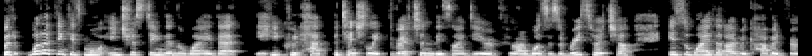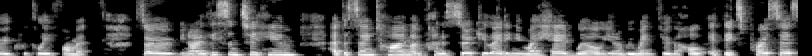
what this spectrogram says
But what I think is more interesting than the way that he could have potentially threatened this idea of who I was as a researcher is the way that I recovered very quickly from it. So, you know, I listened to him. At the same time, I'm kind of circulating in my head, well, you know, we went through the whole ethics process.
